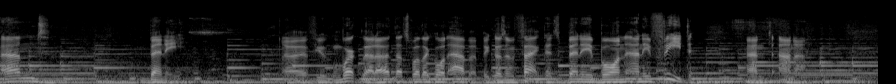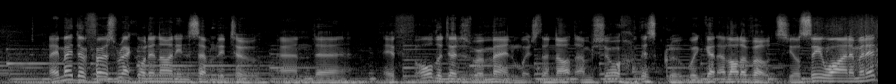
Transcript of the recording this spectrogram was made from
and Benny. Uh, if you can work that out, that's why they're called ABBA, because in fact it's Benny born Annie Fried and Anna. They made their first record in 1972, and uh, if all the judges were men, which they're not, I'm sure this group would get a lot of votes. You'll see why in a minute.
